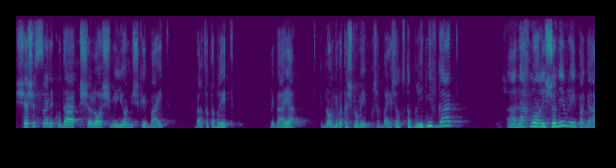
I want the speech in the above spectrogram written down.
16.3 מיליון משקי בית בארצות הברית בבעיה. הם לא עומדים בתשלומים. עכשיו, ברגע שארצות הברית נפגעת, אנחנו הראשונים להיפגע,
